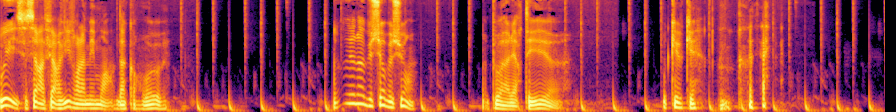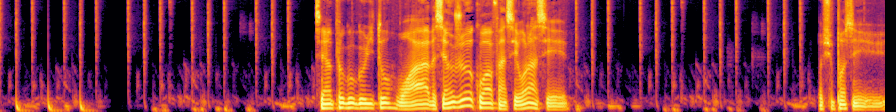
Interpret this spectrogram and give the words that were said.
Oui, ça sert à faire vivre la mémoire. D'accord. Ouais, ouais. bien sûr, bien sûr. Un peu alerter. Euh... Ok, ok. Un peu gogolito. Ouais, bah c'est un jeu, quoi. Enfin, c'est voilà, c'est. Je sais pas, c'est.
